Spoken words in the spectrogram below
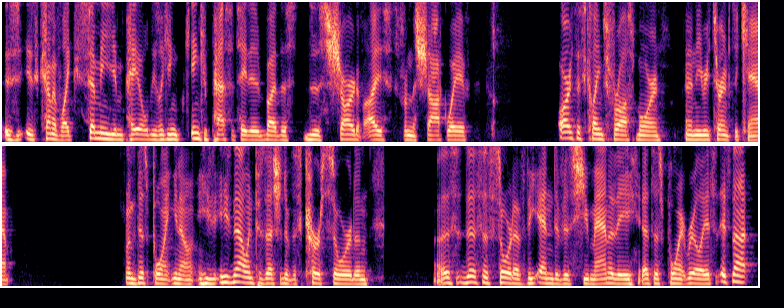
is is kind of like semi impaled. He's like in, incapacitated by this this shard of ice from the shockwave. Arthas claims Frostmourne and he returns to camp. And at this point, you know, he's he's now in possession of this cursed sword and this this is sort of the end of his humanity at this point really. It's it's not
